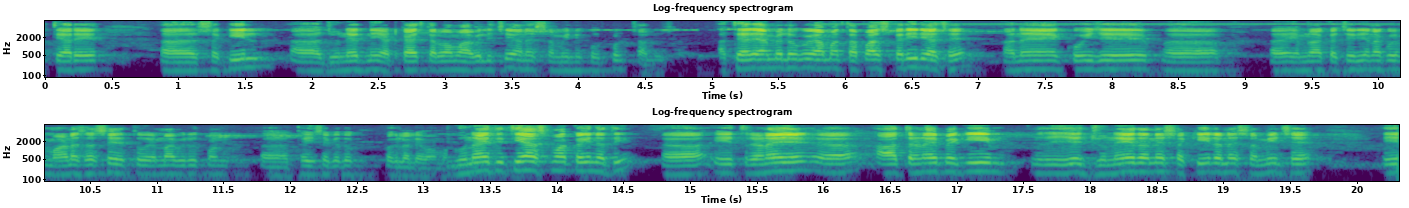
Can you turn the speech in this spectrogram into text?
અત્યારે શકીલ જુનેદની અટકાયત કરવામાં આવેલી છે અને સમીની શોધખોળ ચાલુ છે. અત્યારે અમે લોકો આમાં તપાસ કરી રહ્યા છે અને કોઈ જે એમના કચેરીના કોઈ માણસ હશે તો એમના વિરુદ્ધ પણ થઈ શકે તો પગલાં લેવામાં ગુનાહિત ઇતિહાસમાં કંઈ નથી. એ ત્રણેય આ ત્રણેય પૈકી જે જુનેદ અને શકીલ અને સમીર છે, એ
